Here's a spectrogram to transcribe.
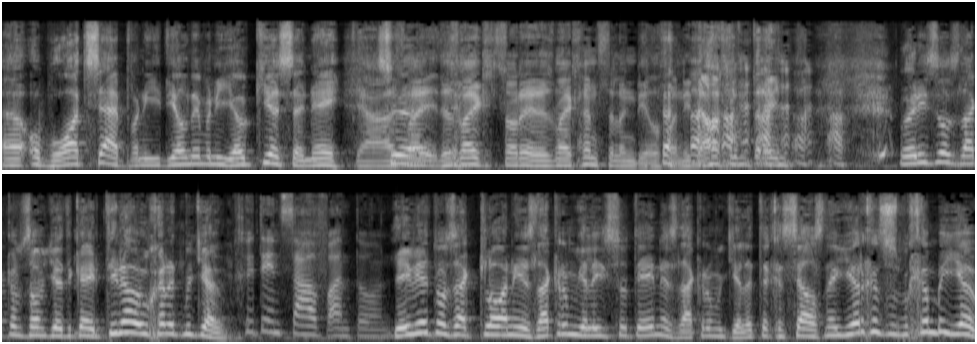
uh op WhatsApp wanneer jy deelneem aan die jou keuse, nê. Nee. Ja, so, dis my dis my sorry, dis my gunsteling deel van die dag omtrent. Hoor hier ons lekker om saam met jou te kuier. Tina, hoe gaan dit met jou? Goed en self Anton. Jy weet ons ek klaar nie. Is lekker om julle hier so te hê. Is lekker om met julle te gesels. Nou Jurgens, ons begin by jou.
